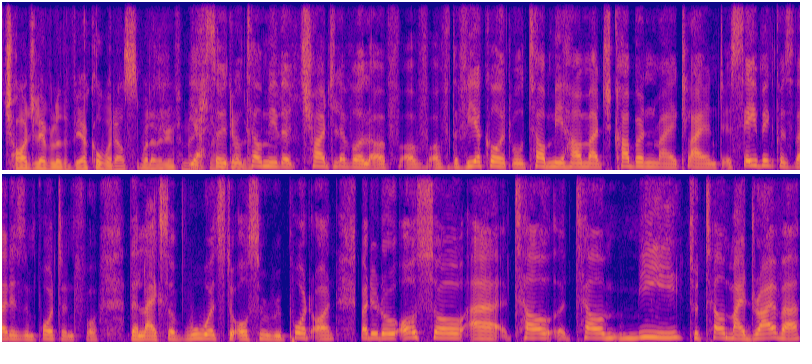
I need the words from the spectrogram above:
charge level of the vehicle. What else? What other information? Yeah, so it will tell me the charge level of, of, of the vehicle. It will tell me how much carbon my client is saving because that is important for the likes of Woolworths to also report on. But it will also uh, tell tell me to tell my driver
